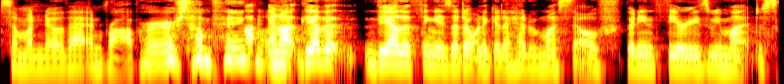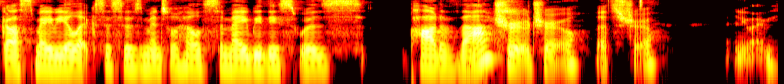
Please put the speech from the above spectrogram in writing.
someone know that and rob her or something? Uh, and I, the other the other thing is I don't want to get ahead of myself, but in theories we might discuss maybe Alexis's mental health. So maybe this was part of that. true, true, that's true. Anyway,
